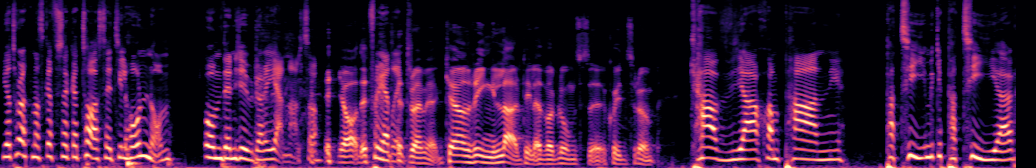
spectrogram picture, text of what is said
Jag tror att man ska försöka ta sig till honom. Om den ljuder igen alltså. Ja, det, Fredrik. det tror jag med. Kön ringlar till Edvard Bloms eh, skyddsrum. Kaviar, champagne, parti, mycket partier.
